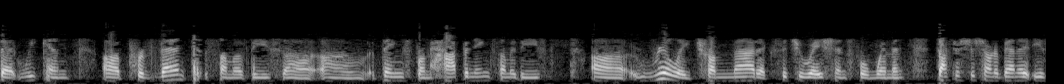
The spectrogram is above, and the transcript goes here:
that we can uh, prevent some of these uh, um, things from happening, some of these uh, really traumatic situations for women. Dr. Shoshana Bennett is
